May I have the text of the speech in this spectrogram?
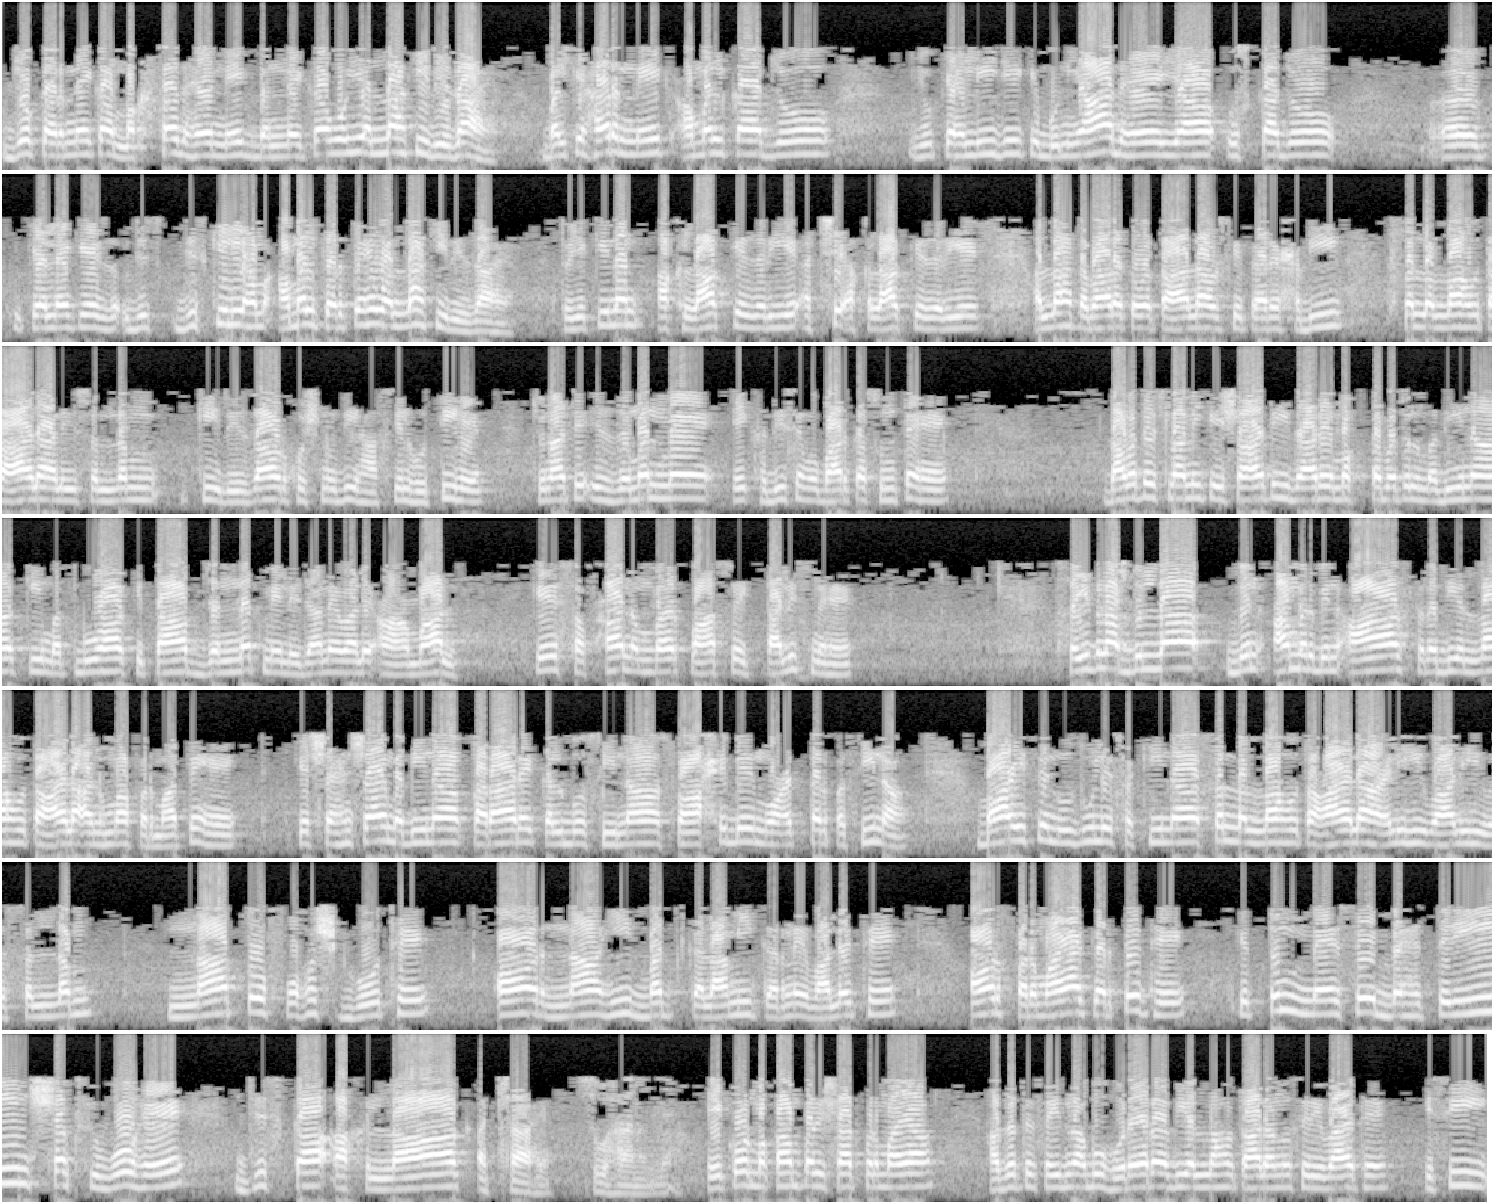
جو کرنے کا مقصد ہے نیک بننے کا، وہ یہ اللہ کی رضا ہے۔ بلکہ ہر نیک عمل کا جو جو کہہ لیجیے کہ بنیاد ہے یا اس کا جو کہہ لیں کہ جس جس کے لیے ہم عمل کرتے ہیں، وہ اللہ کی رضا ہے۔ تو یقیناً اخلاق کے ذریعے، اچھے اخلاق کے ذریعے اللہ تبارک و تعالیٰ اور اس کے پیارے حبیب صلی اللہ تعالی علیہ وسلم کی رضا اور خوشنودی حاصل ہوتی ہے۔ چنانچہ اس ضمن میں ایک حدیث مبارکہ سنتے ہیں۔ دعوت اسلامی کے اشاعتی ادارے مکتبۃ المدینہ کی مطبوعہ کتاب جنت میں لے جانے والے اعمال کے صفحہ نمبر پانچ سو اکتالیس میں ہے۔ سیدنا عبداللہ بن امر بن آس رضی اللہ تعالی عنہما فرماتے ہیں کہ شہنشاہ مدینہ قرار قلب و سینہ صاحب معطر پسینہ باعث نزول سکینہ صلی اللہ تعالی علیہ وآلہ وسلم نہ تو فحش گو تھے اور نہ ہی بد کلامی کرنے والے تھے اور فرمایا کرتے تھے کہ تم میں سے بہترین شخص وہ ہے جس کا اخلاق اچھا ہے۔ سبحان اللہ۔ ایک اور مقام پر ارشاد فرمایا حضرت سیدنا ابو حریر رضی اللہ تعالیٰ عنہ سے روایت ہے اسی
